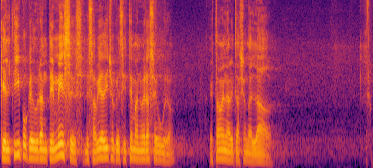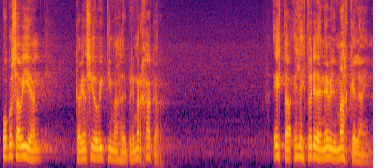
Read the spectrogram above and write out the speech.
que el tipo que durante meses les había dicho que el sistema no era seguro estaba en la habitación de al lado. Pocos sabían que habían sido víctimas del primer hacker. Esta es la historia de Neville Maskelyne,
